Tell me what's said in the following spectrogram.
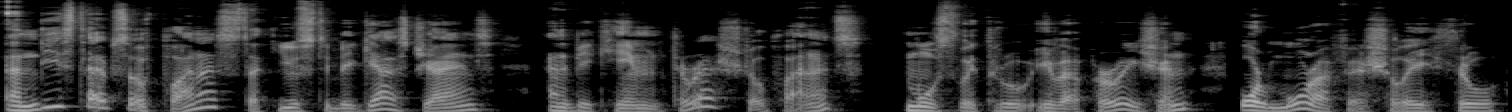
And these types of planets that used to be gas giants and became terrestrial planets mostly through evaporation, or more officially through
